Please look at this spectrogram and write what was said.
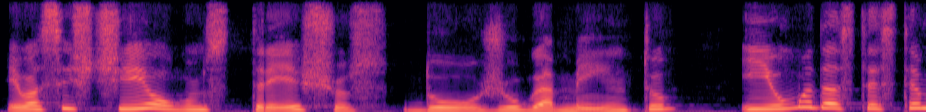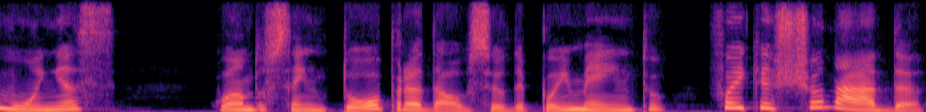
Eu assisti alguns trechos do julgamento e uma das testemunhas, quando sentou para dar o seu depoimento, foi questionada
